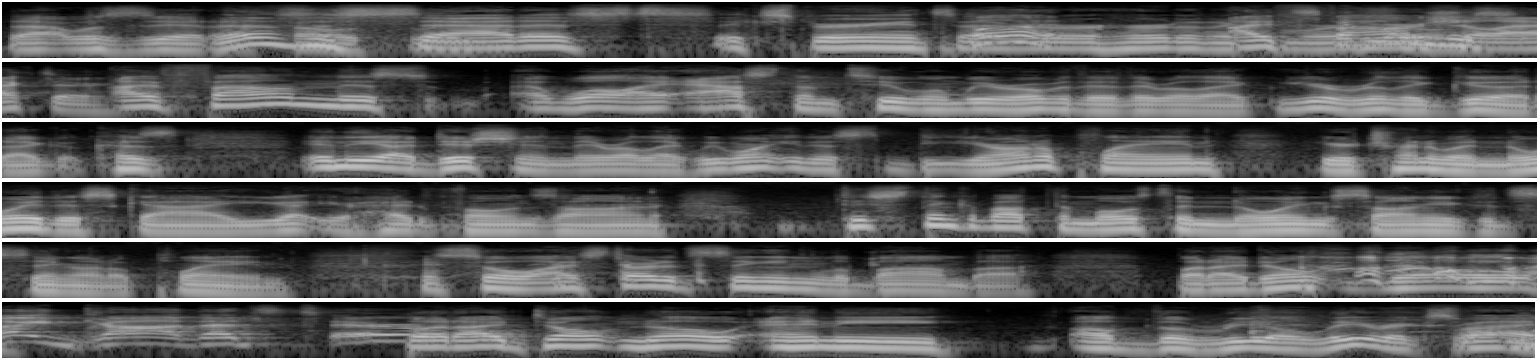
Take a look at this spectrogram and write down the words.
that was it. I That's the asleep. saddest experience I've But ever heard in a I commercial. found Commercial this- actor. I found this. Well, I asked them too when we were over there. They were like, "You're really good." I because in the audition they were like, "We want you to. s- Be, you're on a plane. You're trying to annoy this guy. You got your headphones on. Just think about the most annoying song you could sing on a plane." So I started singing La Bamba, but I don't oh know. Oh my god, that's terrible. but I don't know any of the real lyrics. So I'm Right.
